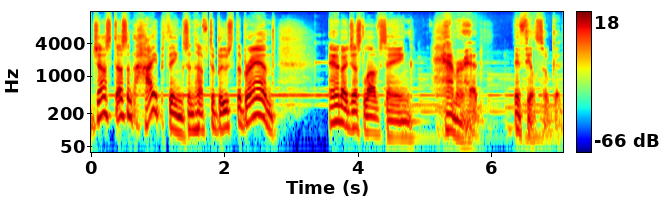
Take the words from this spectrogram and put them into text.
just doesn't hype things enough to boost the brand. And I just love saying hammerhead. It feels so good.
